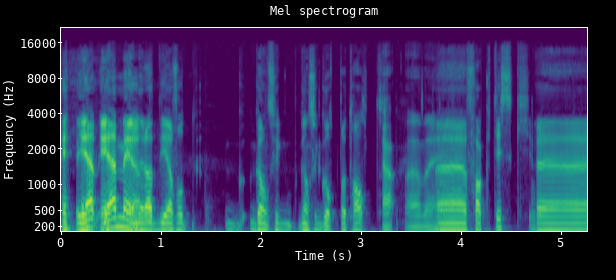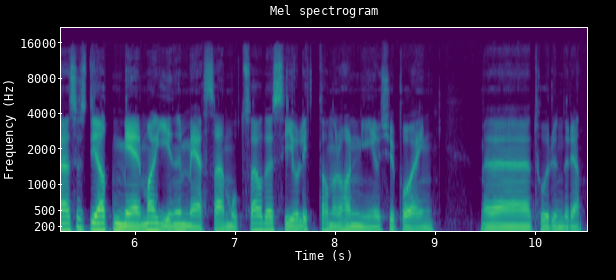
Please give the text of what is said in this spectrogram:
jeg, jeg mener at de har fått ganske, ganske godt betalt. Ja, ja, det, Eh, faktisk. Eh, jeg syns de har hatt mer marginer med seg mot seg, og det sier jo litt da når du har 29 poeng med to runder igjen.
